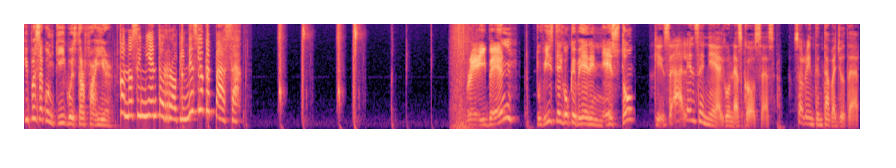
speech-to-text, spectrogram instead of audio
¿Qué pasa contigo, Starfire? Conocimiento, Robin, es lo que pasa. Raven, ¿tuviste algo que ver en esto? Quizá le enseñé algunas cosas. Solo intentaba ayudar.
